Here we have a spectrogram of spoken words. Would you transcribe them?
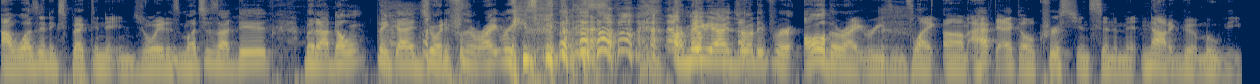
I wasn't expecting to enjoy it as much as I did, but I don't think I enjoyed it for the right reasons. or maybe I enjoyed it for all the right reasons. Like, um, I have to echo Christian sentiment, not a good movie.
